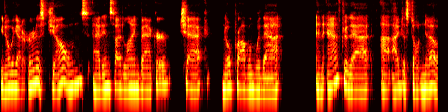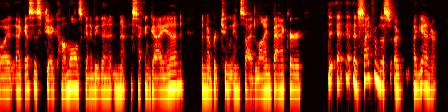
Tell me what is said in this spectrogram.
you know, we got Ernest Jones at inside linebacker. Check, no problem with that. And after that, I just don't know. I, I guess it's Jake Hummel is going to be the n- second guy in, the number two inside linebacker. The, aside from this, uh, again,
